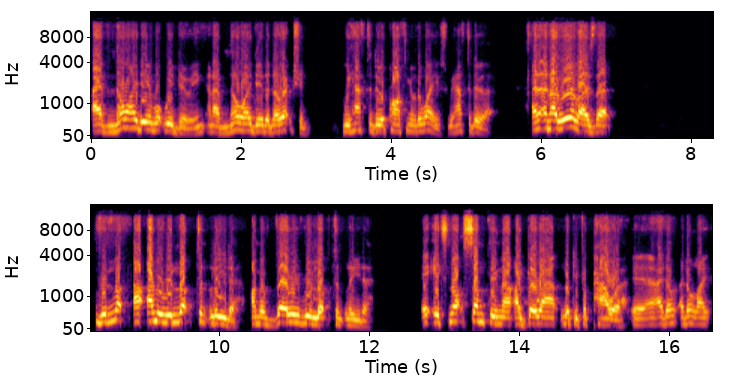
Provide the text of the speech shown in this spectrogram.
I have no idea what we're doing, and I have no idea the direction. We have to do a parting of the waves. We have to do that. And, and I realized that relu- I'm a reluctant leader. I'm a very reluctant leader. It's not something that I go out looking for power. I don't. I don't like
